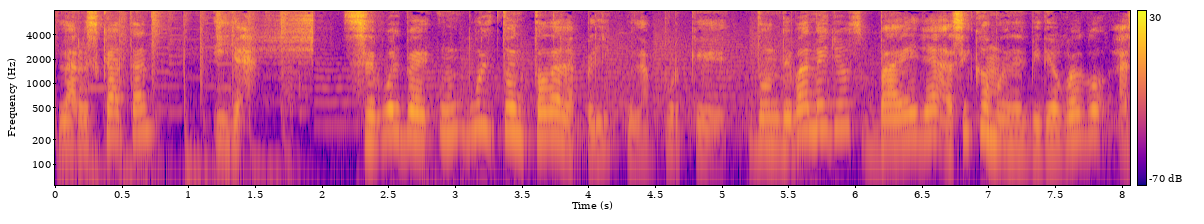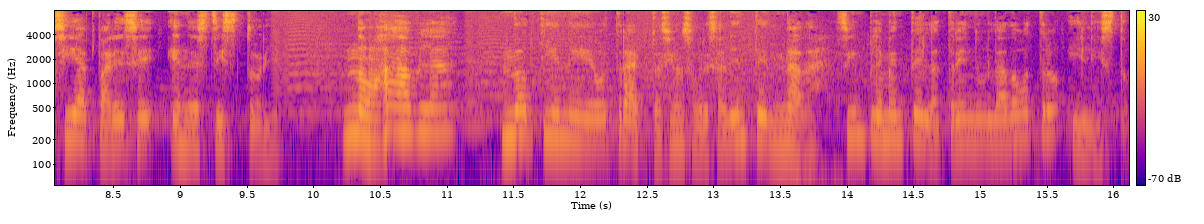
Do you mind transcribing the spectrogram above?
la rescatan y ya. Se vuelve un bulto en toda la película porque donde van ellos va ella, así como en el videojuego, así aparece en esta historia. No habla, no tiene otra actuación sobresaliente, nada. Simplemente la traen de un lado a otro y listo.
